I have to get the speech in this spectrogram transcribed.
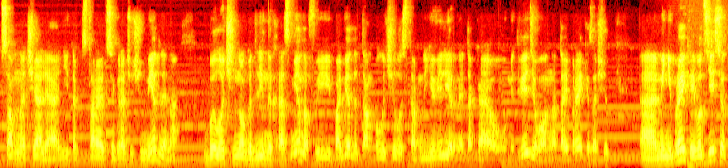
в самом начале они так стараются играть очень медленно. Было очень много длинных разменов, и победа там получилась там ювелирная такая у Медведева. Он на тайбрейке за счет э, мини-брейка. И вот здесь вот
